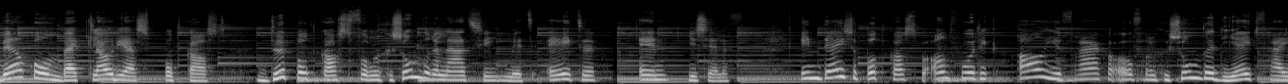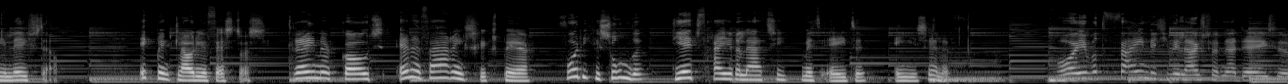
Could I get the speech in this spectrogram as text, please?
Welkom bij Claudia's podcast, de podcast voor een gezonde relatie met eten en jezelf. In deze podcast beantwoord ik al je vragen over een gezonde dieetvrije leefstijl. Ik ben Claudia Vesters, trainer, coach en ervaringsexpert voor die gezonde dieetvrije relatie met eten en jezelf. Hoi, wat fijn dat je weer luistert naar deze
